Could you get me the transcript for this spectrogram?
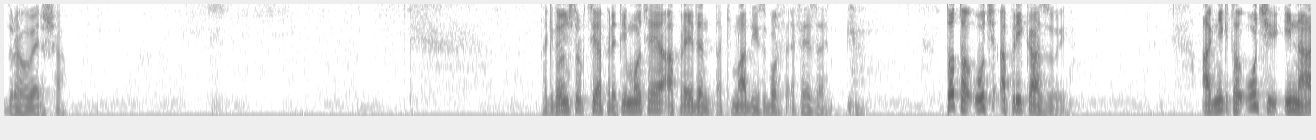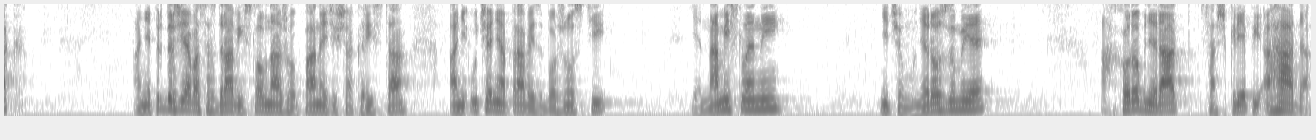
druhého verša. Tak do inštrukcia pre Timoteja a pre jeden taký mladý zbor v Efeze. Toto uč a prikazuj ak niekto učí inak a nepridržiava sa zdravých slov nášho Pána Ježiša Krista, ani učenia právej zbožnosti, je namyslený, ničomu nerozumie a chorobne rád sa škriepi a háda.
